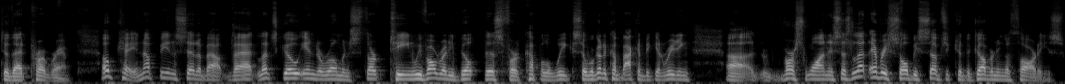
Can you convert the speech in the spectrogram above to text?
to that program. Okay, enough being said about that. Let's go into Romans 13. We've already built this for a couple of weeks, so we're going to come back and begin reading uh, verse 1. It says, Let every soul be subject to the governing authorities.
